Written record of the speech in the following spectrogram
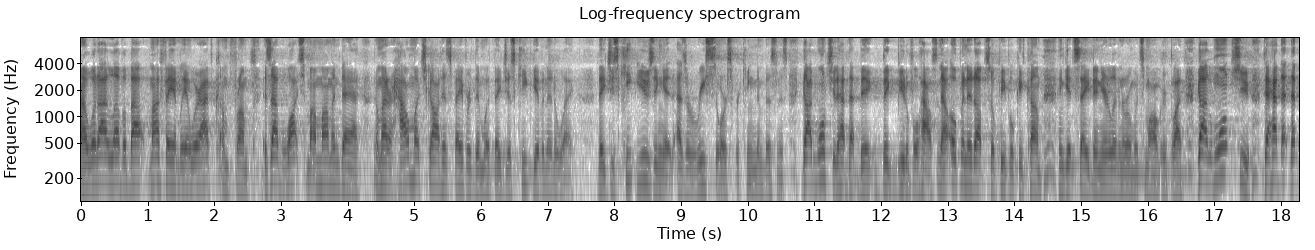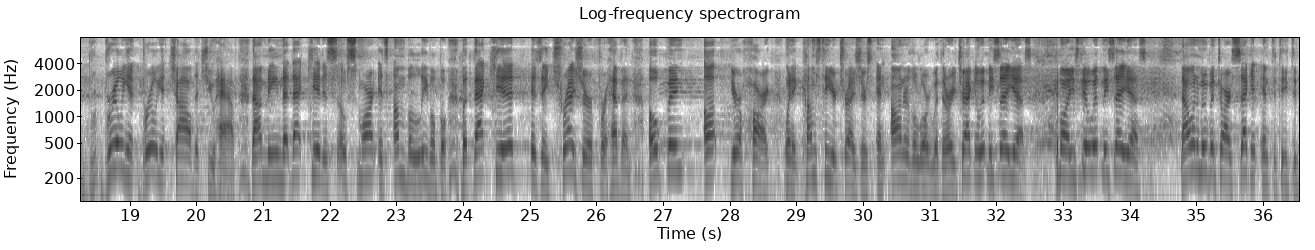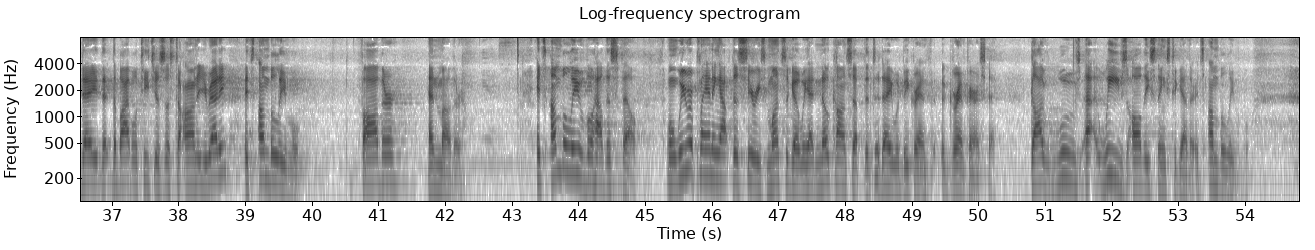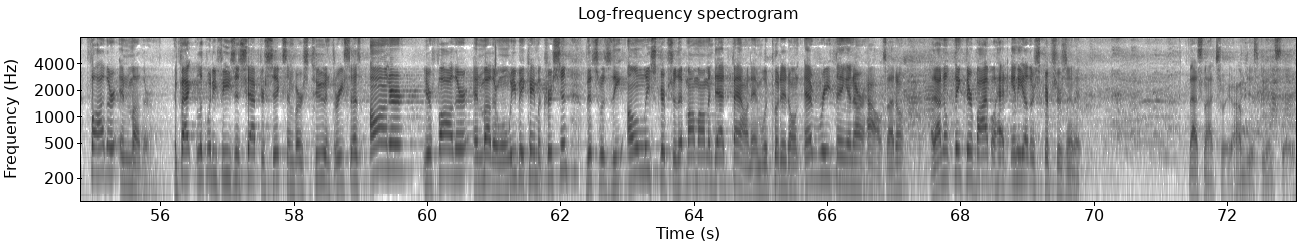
Uh, what I love about my family and where I've come from is I've watched my mom and dad, no matter how much God has favored them with, they just keep giving it away. They just keep using it as a resource for kingdom business. God wants you to have that big, big, beautiful house. Now open it up so people can come and get saved in your living room with small group life. God wants you to have that, that brilliant, brilliant child that you have. Now, I mean that that kid is so smart, it's unbelievable. But that kid is a treasure for heaven. Open up your heart when it comes to your treasures and honor the Lord with it. Are you tracking with me? Say yes. Come on, you still with me? Say yes. Now I want to move into our second entity today that the Bible teaches us to honor. You ready? It's unbelievable. Father and mother. It's unbelievable how this fell. When we were planning out this series months ago, we had no concept that today would be grand, Grandparents' Day. God woos, uh, weaves all these things together. It's unbelievable. Father and mother. In fact, look what Ephesians chapter 6 and verse 2 and 3 says honor your father and mother. When we became a Christian, this was the only scripture that my mom and dad found and would put it on everything in our house. I don't, I don't think their Bible had any other scriptures in it. That's not true. I'm just being silly.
